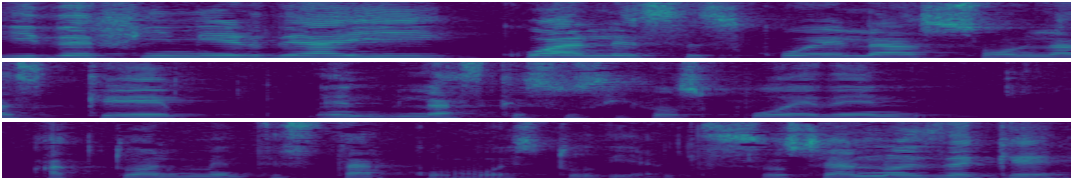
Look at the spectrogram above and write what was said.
y definir de ahí cuáles escuelas son las que en las que sus hijos pueden actualmente estar como estudiantes. O sea, no es de que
